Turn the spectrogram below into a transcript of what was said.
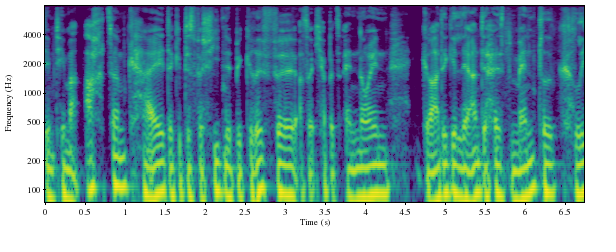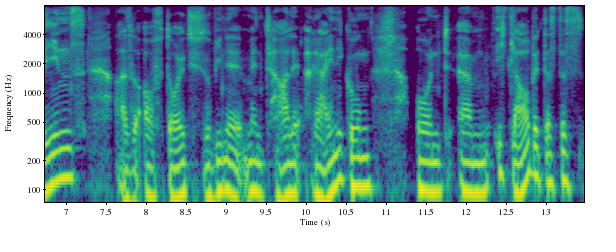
dem Thema Achtsamkeit, da gibt es verschiedene Begriffe. Also ich habe jetzt einen neuen gerade gelernt, der heißt Mental Cleans, also auf Deutsch so wie eine mentale Reinigung. Und ähm, ich glaube, dass das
